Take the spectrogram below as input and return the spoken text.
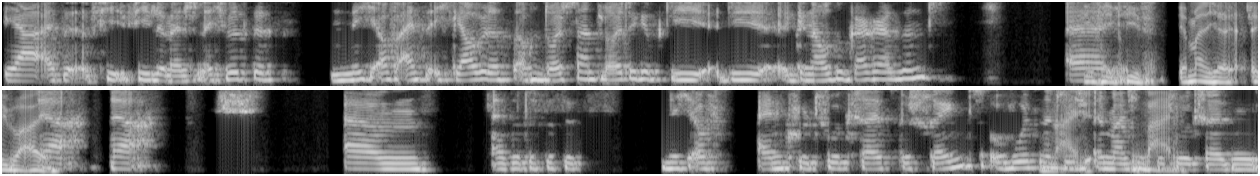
ja, also viel, viele Menschen. Ich würde es jetzt nicht auf eins. Ich glaube, dass es auch in Deutschland Leute gibt, die, die genauso gaga sind. Äh, Definitiv. Ja, meine ich ja überall. Ja, ja. Ähm, also das ist jetzt nicht auf einen Kulturkreis beschränkt, obwohl es natürlich Nein. in manchen Nein. Kulturkreisen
